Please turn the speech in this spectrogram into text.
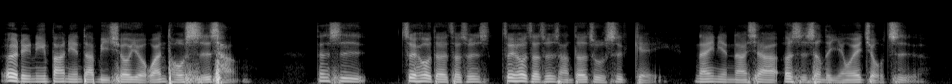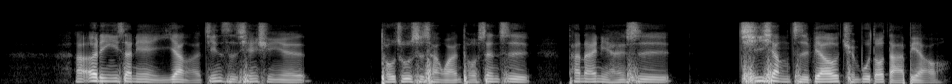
二零零八年达比修有完投十场，但是最后的泽村最后泽村赏得主是给那一年拿下二十胜的岩尾久志。啊，二零一三年也一样啊，金子千寻也投出十场完投，甚至他那一年还是。七项指标全部都达标，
